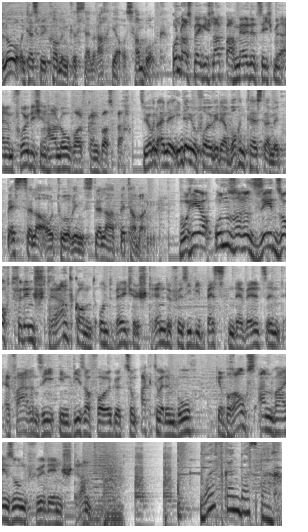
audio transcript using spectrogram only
Hallo und herzlich willkommen, Christian Rach hier aus Hamburg. Und aus Bergisch Gladbach meldet sich mit einem fröhlichen Hallo Wolfgang Bosbach. Sie hören eine Interviewfolge der Wochentester mit Bestsellerautorin Stella Bettermann. Woher unsere Sehnsucht für den Strand kommt und welche Strände für Sie die besten der Welt sind, erfahren Sie in dieser Folge zum aktuellen Buch Gebrauchsanweisung für den Strand. Wolfgang Bosbach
